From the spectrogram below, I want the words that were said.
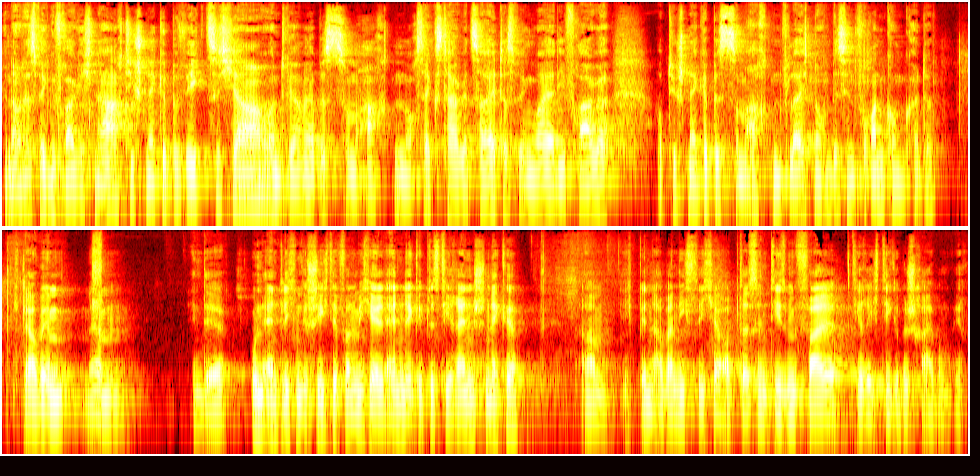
Genau, deswegen frage ich nach. Die Schnecke bewegt sich ja und wir haben ja bis zum 8. noch sechs Tage Zeit. Deswegen war ja die Frage, ob die Schnecke bis zum 8. vielleicht noch ein bisschen vorankommen könnte. Ich glaube, im, ähm, in der unendlichen Geschichte von Michael Ende gibt es die Rennschnecke. Ähm, ich bin aber nicht sicher, ob das in diesem Fall die richtige Beschreibung wäre.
